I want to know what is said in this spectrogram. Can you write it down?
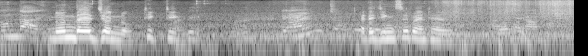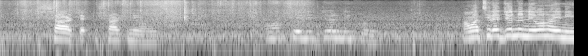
নন্দাই। নন্দাইয়ের জন্য ঠিক ঠিক। একটা জিন্সের প্যান্ট হ্যাঁ। শার্ট একটা শার্ট নেওয়া হয়েছে। আমার ছেলের জন্য করে আমার ছেলের জন্য নেওয়া হয়নি।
